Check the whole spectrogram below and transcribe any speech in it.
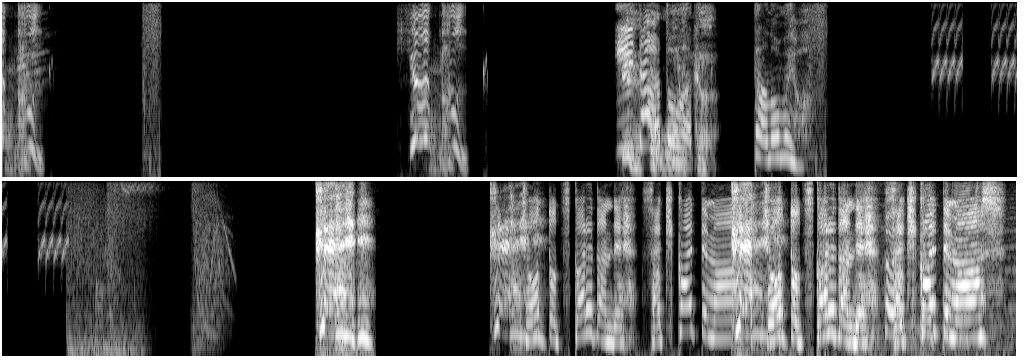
100! 100! いいだあとは頼むよちょっと疲れたんで、先帰ってまーす。ちょっと疲れたんで、先帰ってまーす。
